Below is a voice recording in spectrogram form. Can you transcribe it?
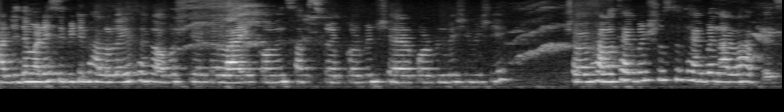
আর যদি আমার রেসিপিটি ভালো লেগে থাকে, অবশ্যই একটা লাইক কমেন্ট সাবস্ক্রাইব করবেন শেয়ার করবেন বেশি বেশি। সবাই ভালো থাকবেন, সুস্থ থাকবেন, আল্লাহ হাফেজ।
